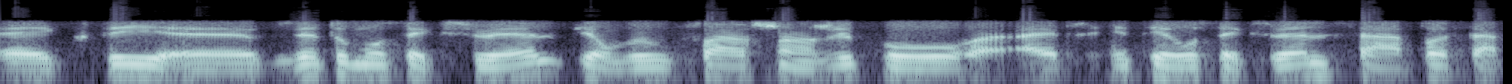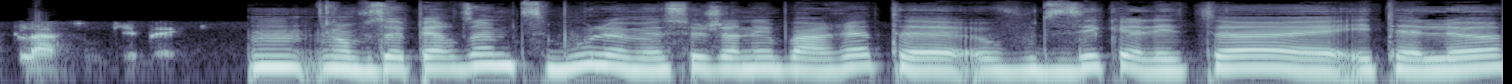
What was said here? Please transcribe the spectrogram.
écoutez euh, vous êtes homosexuel puis on veut vous faire changer pour être hétérosexuel ça n'a pas sa place au Québec. Hum, on vous a perdu un petit bout, là, Monsieur Jeannet Barrette. Euh, vous disiez que l'État euh, était là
